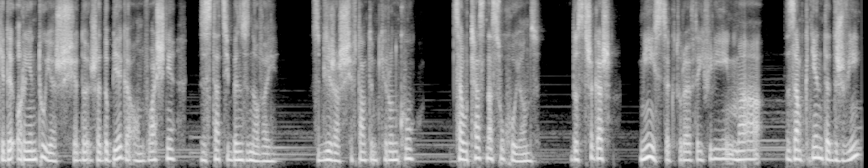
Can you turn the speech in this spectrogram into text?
kiedy orientujesz się, że dobiega on właśnie ze stacji benzynowej. Zbliżasz się w tamtym kierunku, cały czas nasłuchując. Dostrzegasz miejsce, które w tej chwili ma zamknięte drzwi,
